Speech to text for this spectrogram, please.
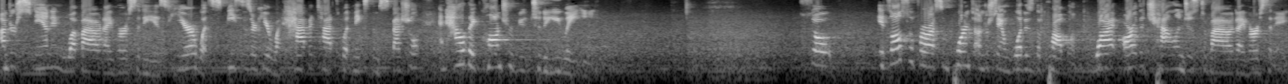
understanding what biodiversity is here, what species are here, what habitats, what makes them special, and how they contribute to the UAE. So it's also for us important to understand what is the problem. What are the challenges to biodiversity?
